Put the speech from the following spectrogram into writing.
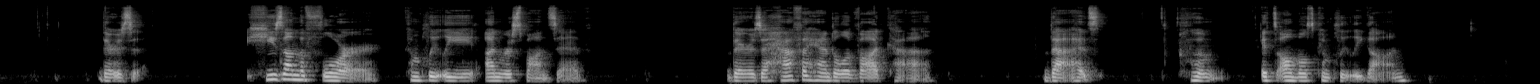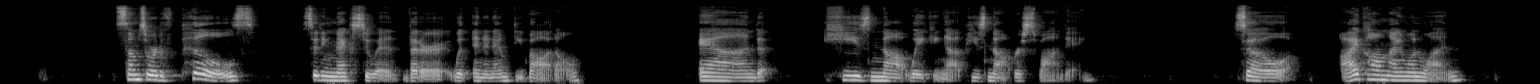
There's, he's on the floor completely unresponsive. There's a half a handle of vodka that has, it's almost completely gone. Some sort of pills sitting next to it that are within an empty bottle. And he's not waking up, he's not responding. So I call 911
